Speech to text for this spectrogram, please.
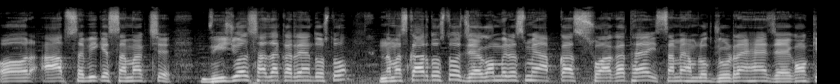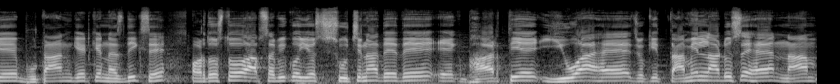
और आप सभी के समक्ष विजुअल साझा कर रहे हैं दोस्तों। नमस्कार दोस्तों, जयगांव मिरस में आपका स्वागत है। इस समय हम लोग जुड़ रहे हैं जयगांव के भूटान गेट के नज़दीक से। और दोस्तों, आप सभी को ये सूचना दे दे, एक भारतीय युवा है जो कि तमिलनाडु से है, नाम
